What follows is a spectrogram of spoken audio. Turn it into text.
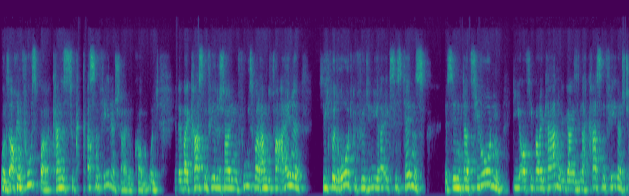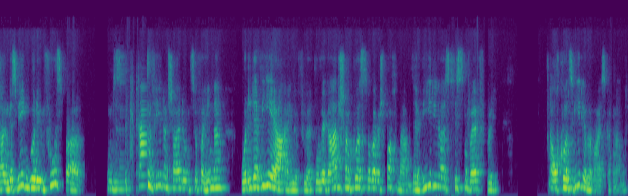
Und auch im Fußball kann es zu krassen Fehlentscheidungen kommen. Und äh, bei krassen Fehlentscheidungen im Fußball haben die Vereine sich bedroht gefühlt in ihrer Existenz. Es sind Nationen, die auf die Barrikaden gegangen sind nach krassen Fehlentscheidungen. Deswegen wurde im Fußball, um diese krassen Fehlentscheidungen zu verhindern, wurde der VAR eingeführt, wo wir gerade schon kurz darüber gesprochen haben. Der Video Assistant Referee, auch kurz Videobeweis genannt.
